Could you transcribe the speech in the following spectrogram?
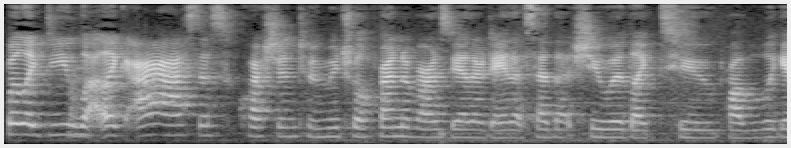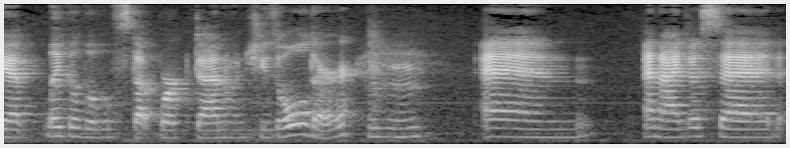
But like, do you like? I asked this question to a mutual friend of ours the other day that said that she would like to probably get like a little step work done when she's older, mm-hmm. And and I just said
